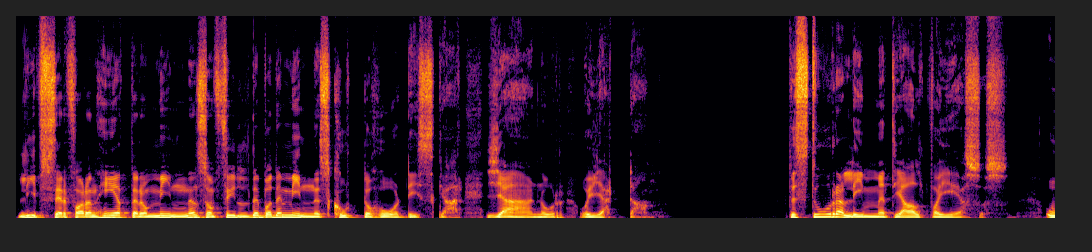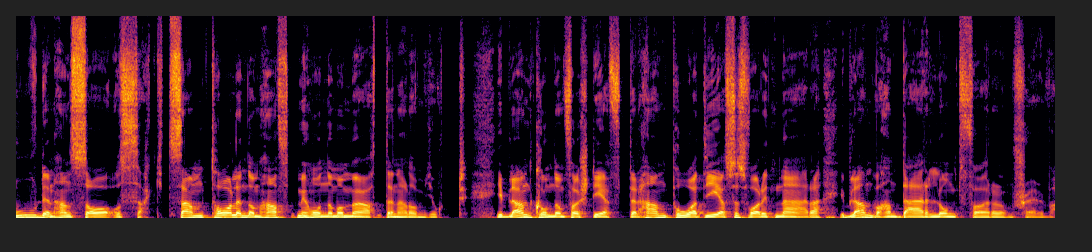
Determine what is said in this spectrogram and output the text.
livserfarenheter och minnen som fyllde både minneskort och hårddiskar, hjärnor och hjärtan. Det stora limmet i allt var Jesus. Orden han sa och sagt, samtalen de haft med honom och mötena de gjort. Ibland kom de först i efterhand på att Jesus varit nära, ibland var han där långt före dem själva.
